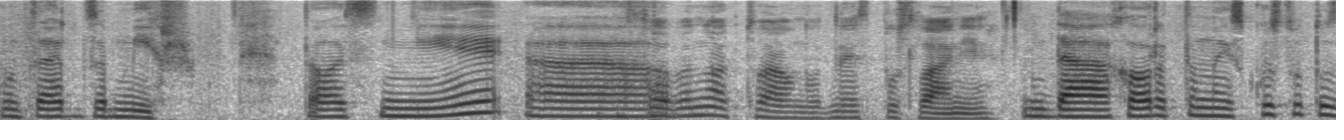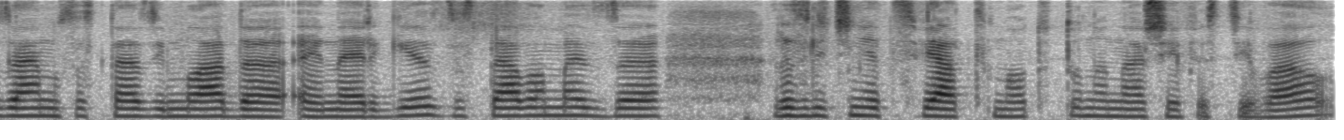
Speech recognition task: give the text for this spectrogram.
концерт за мир. Тоест, ние. А... Особено актуално днес послание. Да, хората на изкуството, заедно с тази млада енергия, заставаме за различният свят. Мотото на нашия фестивал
